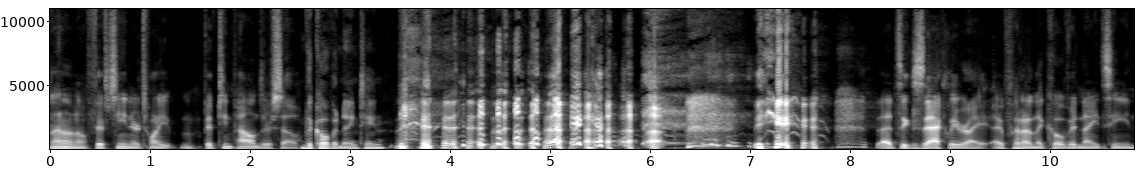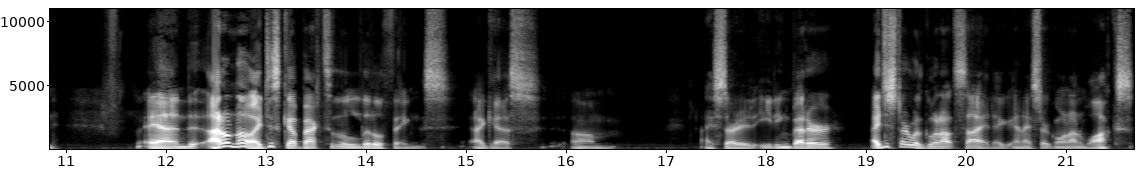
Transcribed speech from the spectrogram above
I don't know, 15 or 20, 15 pounds or so. The COVID 19? That's exactly right. I put on the COVID 19. And I don't know. I just got back to the little things, I guess. Um, I started eating better. I just started with going outside and I started going on walks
